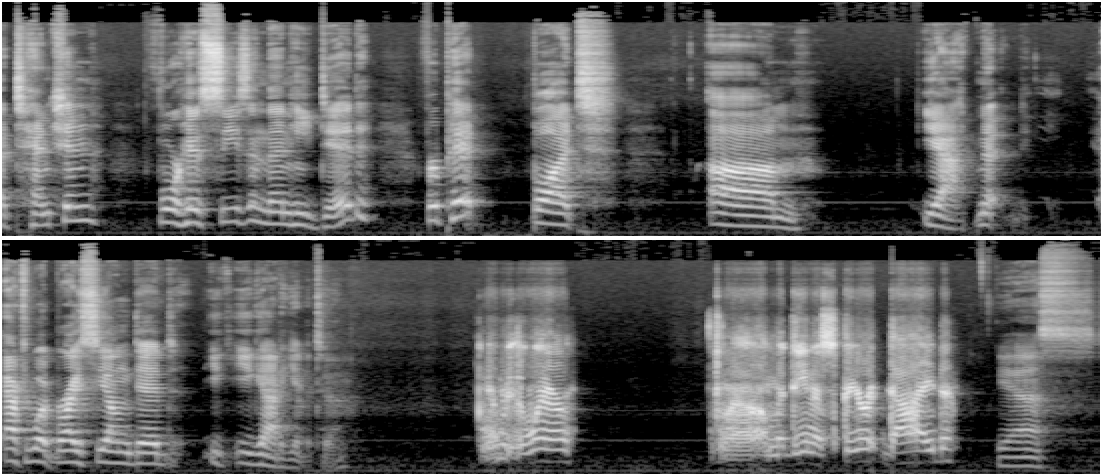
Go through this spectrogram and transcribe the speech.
attention for his season than he did for Pitt, but um, yeah, after what Bryce Young did, you, you got to give it to him. Be the winner. Uh, Medina Spirit died. Yes.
